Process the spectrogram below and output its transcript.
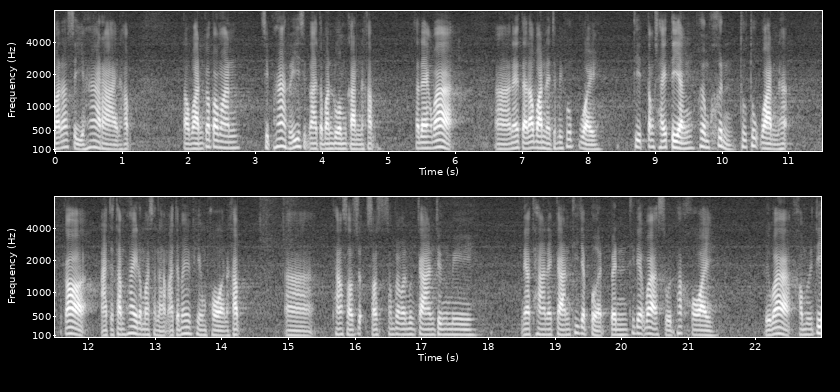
วันละสี่ห้ารายนะครับ ต่อวันก็ประมาณ 15หรือ20 รายต่อวันรวมกันนะครับ แสดงว่าอ่าในแต่ละวันเนี่ยจะมีผู้ป่วย ที่ต้องใช้เตียงเพิ่มขึ้นทุกๆวันนะฮะก็อาจจะทำให้โรงพยาบาลสนามอาจจะไม่เพียงพอนะครับทางสสสสำนักงานบึงการจึงมีแนวทางในการที่จะเปิดเป็นที่เรียกว่าศูนย์พักคอย หรือว่า community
